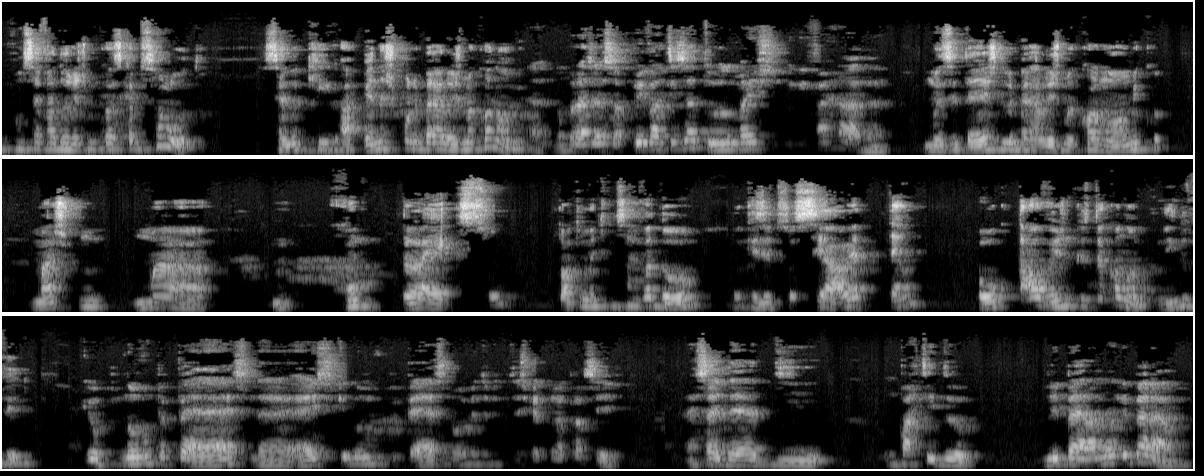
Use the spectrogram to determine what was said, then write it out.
um conservadorismo quase que absoluto, sendo que apenas com liberalismo econômico. É, No Brasil só privatiza tudo, mas ninguém faz nada. Umas ideias de liberalismo econômico, mas com uma, um complexo totalmente conservador no quesito social e até um pouco, talvez, no quesito econômico, nem duvido. Porque o novo PPS, né, é isso que o novo PPS, o Movimento 23, quer criar para si. Essa ideia de um partido liberal não liberal.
